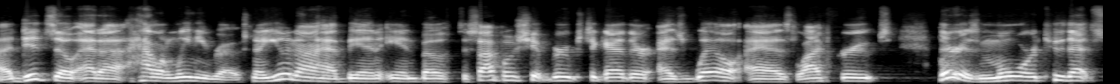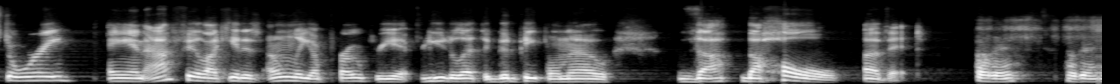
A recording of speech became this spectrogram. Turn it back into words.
uh, did so at a Halloweeny roast. Now, you and I have been in both discipleship groups together as well as life groups. There is more to that story, and I feel like it is only appropriate for you to let the good people know the the whole of it. Okay. Okay.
